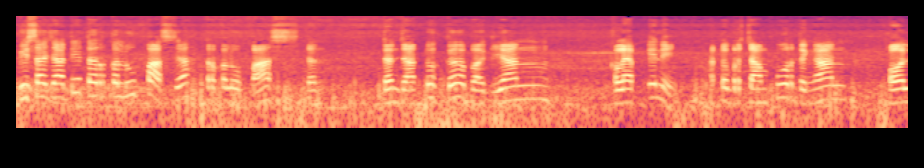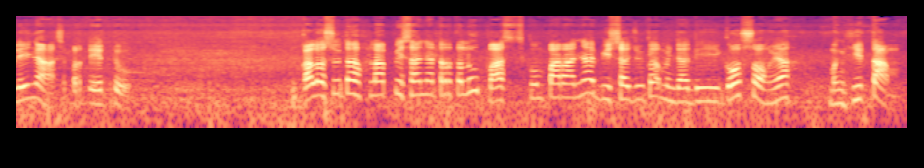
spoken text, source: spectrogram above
bisa jadi terkelupas ya, terkelupas dan dan jatuh ke bagian klep ini atau bercampur dengan olinya seperti itu. Kalau sudah lapisannya terkelupas, kumparannya bisa juga menjadi gosong ya, menghitam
